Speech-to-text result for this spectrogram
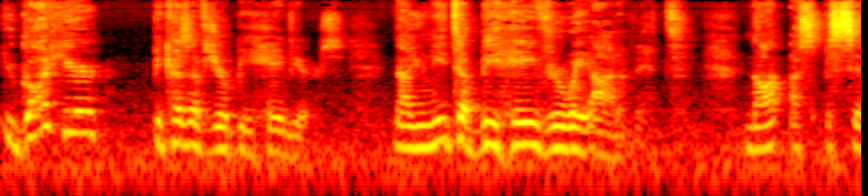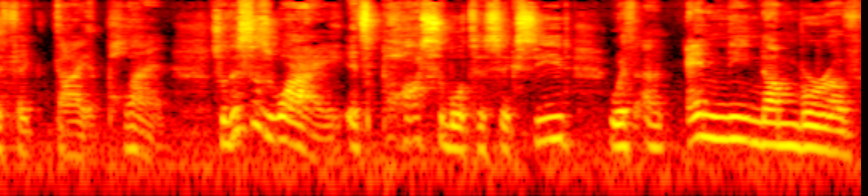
You got here because of your behaviors. Now you need to behave your way out of it, not a specific diet plan. So this is why it's possible to succeed with an, any number of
